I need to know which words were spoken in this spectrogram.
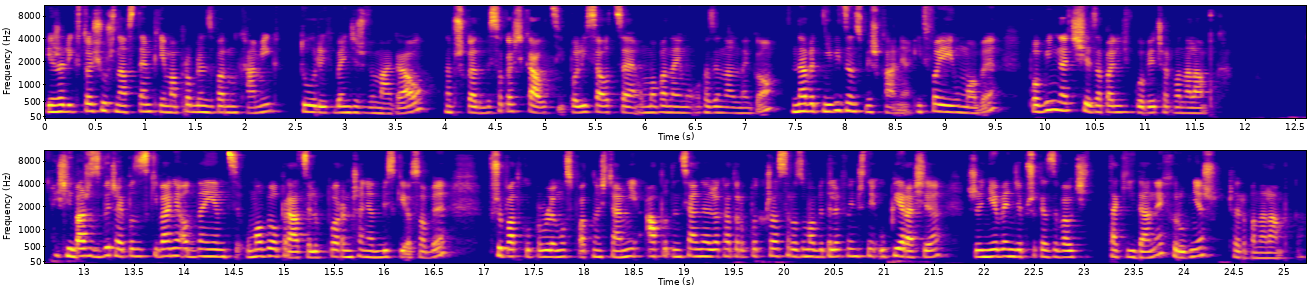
Jeżeli ktoś już na wstępie ma problem z warunkami, których będziesz wymagał, np. wysokość kaucji, polisa OC, umowa najmu okazjonalnego, nawet nie widząc mieszkania i Twojej umowy, powinna Ci się zapalić w głowie czerwona lampka. Jeśli masz zwyczaj pozyskiwania od najemcy umowy o pracę lub poręczenia od bliskiej osoby w przypadku problemu z płatnościami, a potencjalny lokator podczas rozmowy telefonicznej upiera się, że nie będzie przekazywał Ci takich danych, również czerwona lampka.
